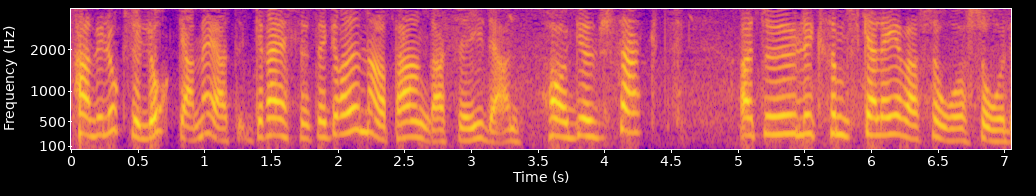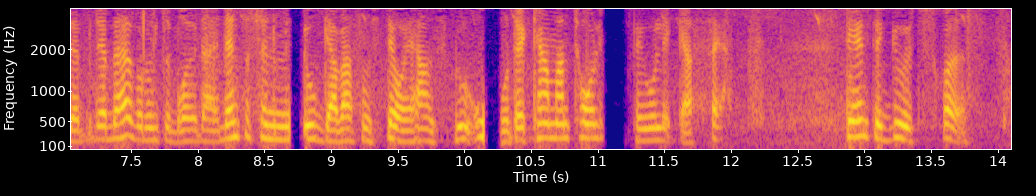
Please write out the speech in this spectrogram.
Han vill också locka med att gräset är grönare på andra sidan. Har Gud sagt att du liksom ska leva så och så, det, det behöver du inte bry dig. Det är inte så noga vad som står i hans ord. Det kan man tolka på olika sätt. Det är inte Guds röst.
